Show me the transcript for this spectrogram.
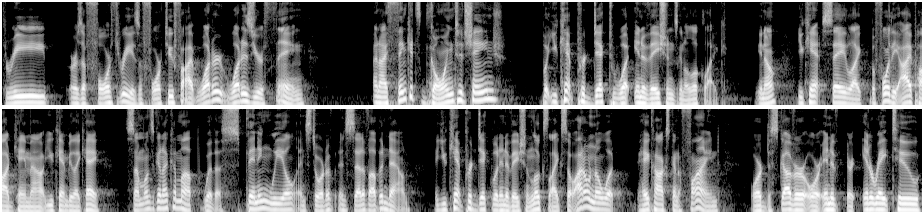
three or is a four three? Is a four two five? What are what is your thing? And I think it's going to change, but you can't predict what innovation is going to look like. You know, you can't say like before the iPod came out, you can't be like, hey, someone's going to come up with a spinning wheel and sort of instead of up and down. Like you can't predict what innovation looks like. So I don't know what Heacock's going to find or discover or, innov- or iterate to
